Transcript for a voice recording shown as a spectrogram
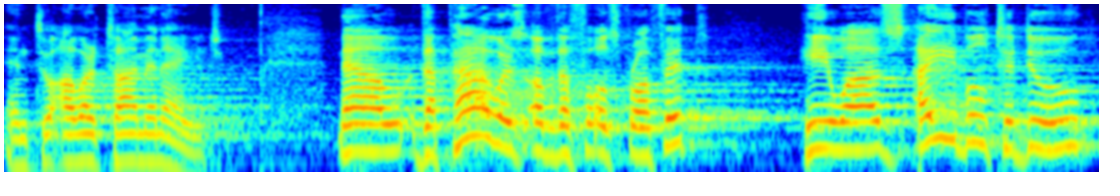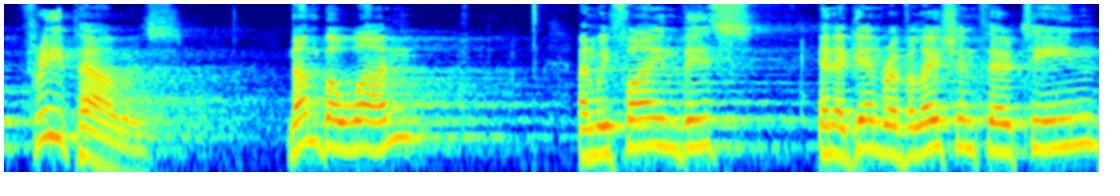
into our time and age. Now, the powers of the false prophet, he was able to do three powers. Number one, and we find this in again Revelation 13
